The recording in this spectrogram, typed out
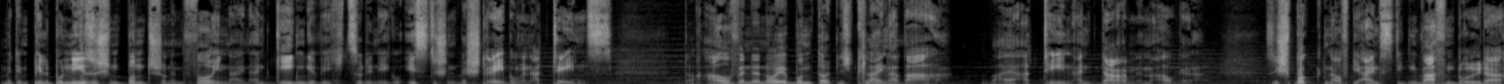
mit dem Peloponnesischen Bund schon im Vorhinein ein Gegengewicht zu den egoistischen Bestrebungen Athens. Doch auch wenn der neue Bund deutlich kleiner war, war er Athen ein Dorn im Auge. Sie spuckten auf die einstigen Waffenbrüder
